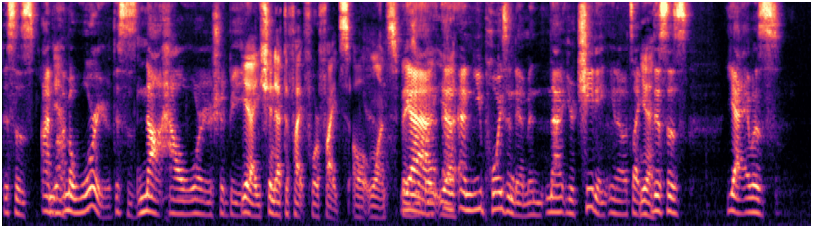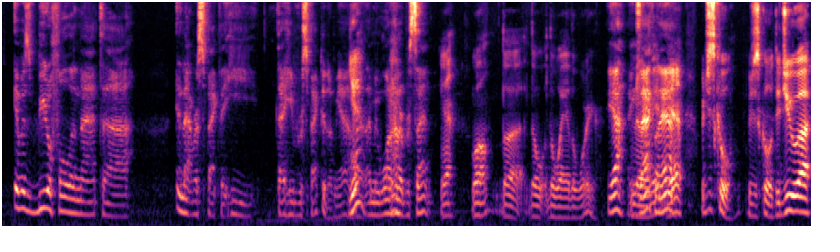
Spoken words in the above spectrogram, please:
This is I'm Yeah. I'm a warrior. This is not how a warrior should be. yeah. You shouldn't have to fight four fights all at once. Basically. yeah, yeah. And, and you poisoned him, and now you're cheating. You know, it's like Yeah. this is, yeah. It was, it was beautiful in that, uh in that respect that he that he respected him. Yeah, Yeah. I mean, one hundred percent. Yeah. Well, the the the way of the warrior. Yeah, You know I exactly. mean? Yeah. Which is cool. Which is cool. Did you? uh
